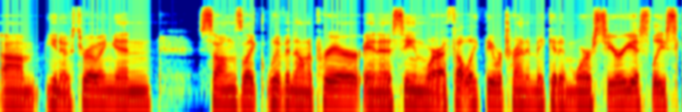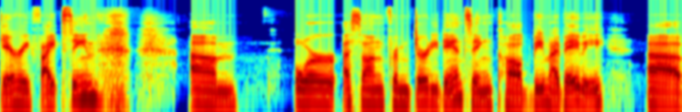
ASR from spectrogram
Um you know throwing in songs like living on a prayer in a scene where i felt like they were trying to make it a more seriously scary fight scene. Um or a song from dirty dancing called be my baby uh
